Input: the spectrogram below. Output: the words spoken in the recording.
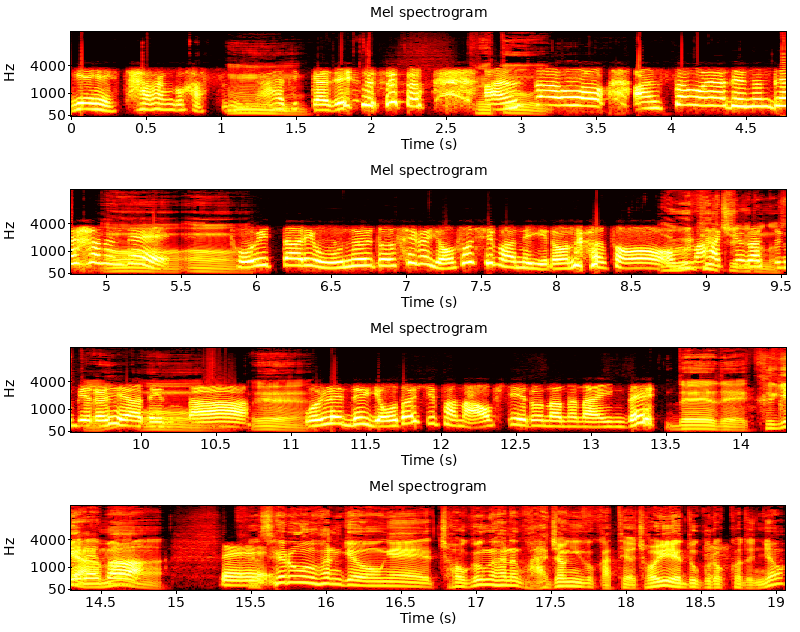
예, 잘한 것 같습니다. 음. 아직까지 안 싸워 안 싸워야 되는데 하는데 어, 어. 저희 딸이 오늘도 새벽 6시 반에 일어나서 어, 왜 엄마 학교가? 준비를 해야 어, 된다. 예. 원래 늘 8시 반 9시에 일어나는 아이인데 네 네. 그게 그래서, 아마 네. 그 새로운 환경에 적응하는 과정인 것 같아요. 저희 애도 그렇거든요.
